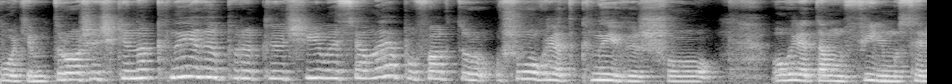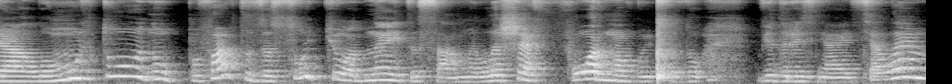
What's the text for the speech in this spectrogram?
потім трошечки на книги переключилася, але по факту, що огляд книги, що огляд там фільму, серіалу, мульту, ну, по факту за суттю одне і те саме. Лише форма викладу відрізняється. Але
